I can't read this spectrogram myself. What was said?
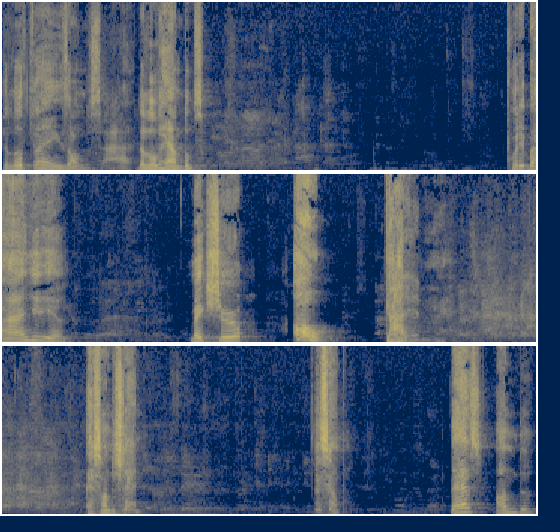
the little things on the side, the little handles. Put it behind your ear. Make sure, oh, got it. That's understanding. That's simple. That's understanding.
